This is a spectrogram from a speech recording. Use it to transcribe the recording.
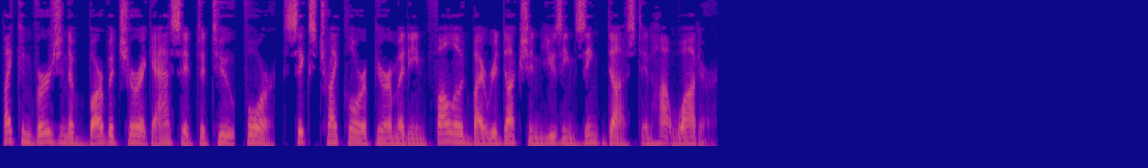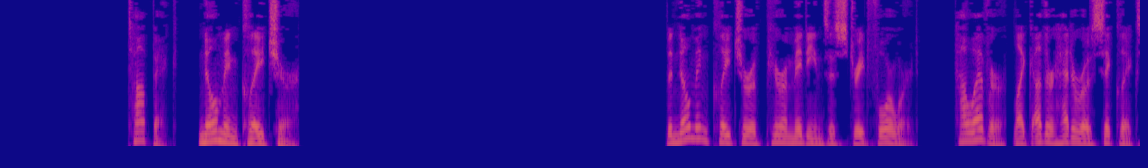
by conversion of barbituric acid to 2,4,6-trichloropyrimidine followed by reduction using zinc dust in hot water. Nomenclature The nomenclature of pyrimidines is straightforward. However, like other heterocyclics,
